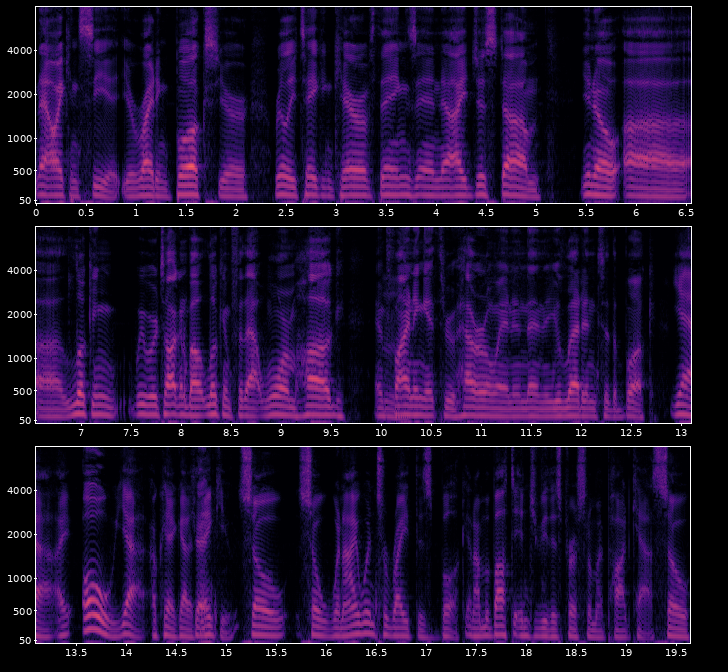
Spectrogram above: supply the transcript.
now I can see it. You're writing books. You're really taking care of things, and I just, um, you know, uh, uh, looking. We were talking about looking for that warm hug and mm. finding it through heroin, and then you led into the book. Yeah. I. Oh, yeah. Okay, I got it. Okay. Thank you. So, so when I went to write this book, and I'm about to interview this person on my podcast, so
